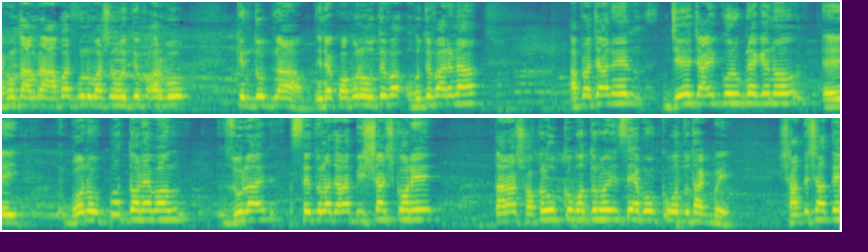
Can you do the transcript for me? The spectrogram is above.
এখন তো আমরা আবার পুনর্বাসন হইতে পারব। কিন্তু না, এটা কখনো হতে হতে পারে না। আপনারা জানেন, যে যাই করুক না কেন, এই গণ উৎপাদন এবং জুলাইয়ের চেতনা যারা বিশ্বাস করে, তারা সকল ঐক্যবদ্ধ রয়েছে এবং ঐক্যবদ্ধ থাকবে। সাথে সাথে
